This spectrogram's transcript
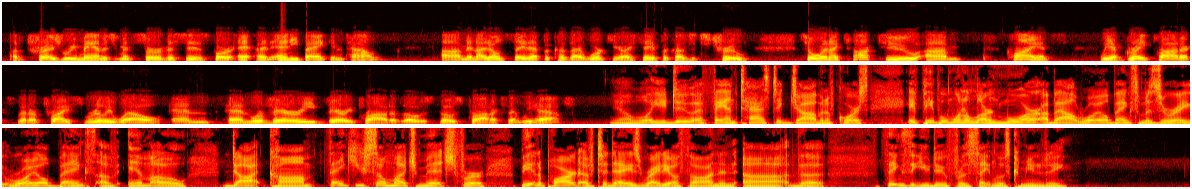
of treasury management services for a, any bank in town. Um, and I don't say that because I work here. I say it because it's true. So when I talk to um, clients, we have great products that are priced really well, and and we're very very proud of those those products that we have. Yeah, well, you do a fantastic job. And of course, if people want to learn more about Royal Banks of Missouri, royalbanksofmo.com. Thank you so much, Mitch, for being a part of today's radiothon and uh, the things that you do for the St. Louis community.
